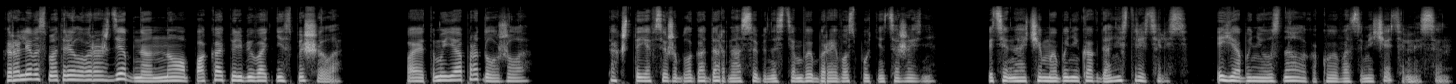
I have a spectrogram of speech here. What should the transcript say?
Королева смотрела враждебно, но пока перебивать не спешила. Поэтому я продолжила. Так что я все же благодарна особенностям выбора его спутницы жизни. Ведь иначе мы бы никогда не встретились, и я бы не узнала, какой у вас замечательный сын.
